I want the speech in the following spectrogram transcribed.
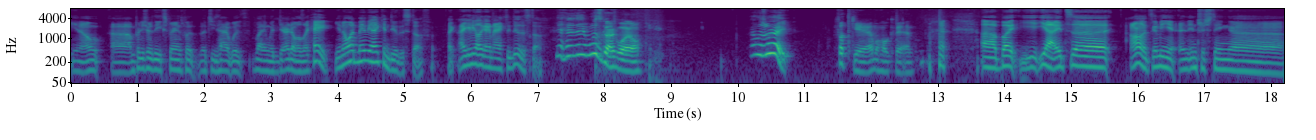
you know, uh, I'm pretty sure the experience with, that you had with fighting with Daredevil was like, hey, you know what? Maybe I can do this stuff. Like, I feel like I can actually do this stuff. Yeah, his name was Gargoyle. I was right. Fuck yeah, I'm a Hulk fan. Uh, but y- yeah, it's uh, I don't know. It's gonna be an interesting. Uh...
